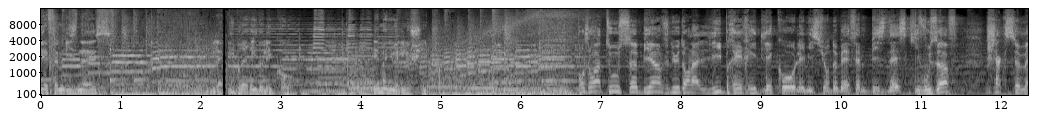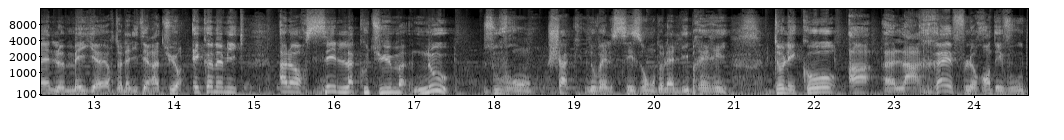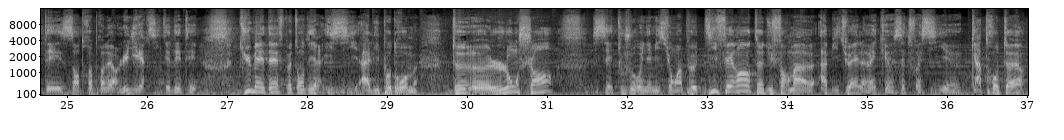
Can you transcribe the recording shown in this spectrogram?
BFM Business, la librairie de l'écho. Emmanuel Le. Bonjour à tous, bienvenue dans la librairie de l'écho, l'émission de BFM Business qui vous offre chaque semaine le meilleur de la littérature économique. Alors c'est la coutume, nous ouvrons chaque nouvelle saison de la librairie de l'écho à la REF, le rendez-vous des entrepreneurs, l'université d'été du MEDEF, peut-on dire, ici à l'hippodrome de euh, Longchamp. C'est toujours une émission un peu différente du format euh, habituel avec euh, cette fois-ci quatre auteurs,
